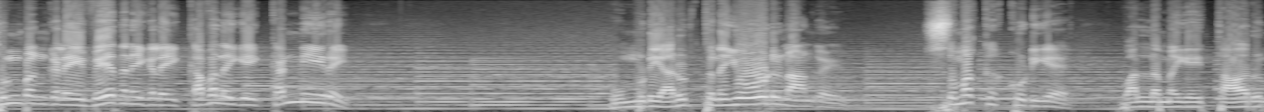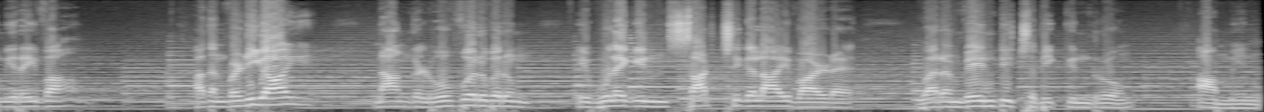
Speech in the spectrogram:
துன்பங்களை வேதனைகளை கவலையை கண்ணீரை உம்முடைய அருட்துணையோடு நாங்கள் சுமக்கக்கூடிய வல்லமையை தாரும் இறைவா. அதன் வழியாய் நாங்கள் ஒவ்வொருவரும் இவ்வுலகின் சாட்சிகளாய் வாழ வரம் வேண்டி செபிக்கின்றோம். ஆமீன்.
